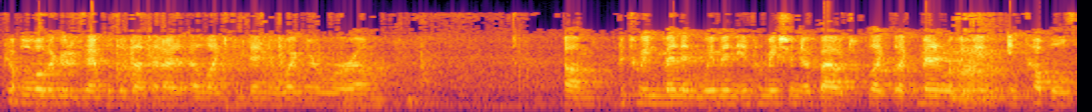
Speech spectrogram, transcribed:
A couple of other good examples of that that I, I liked from Daniel Wegner were, um, um, between men and women, information about, like, like men and women in, in couples,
